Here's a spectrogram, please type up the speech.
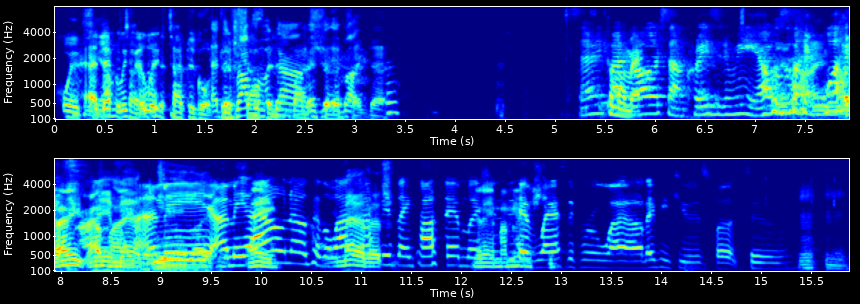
Quickly. I See, I'm the definitely type, feel I'm it. the type to go At the drop of a dime, if- if I- like that. Come on, Seventy-five man. dollars sound crazy to me. I was like, ain't what? Right? I I'm I mean, I mean, hey, I don't know because a lot of my at you. ain't cost that much and my have lasted for a while. They be cute as fuck too. Mm-mm.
